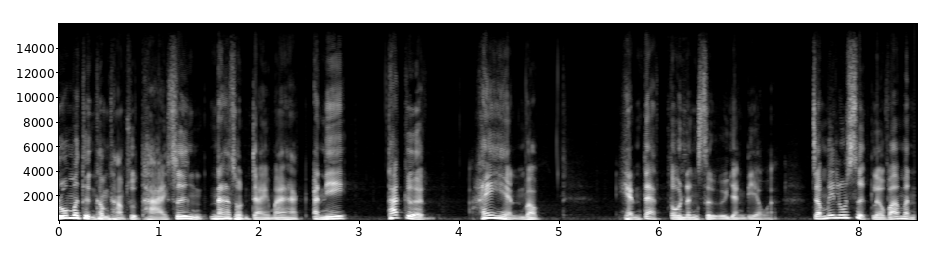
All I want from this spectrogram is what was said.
รวมมาถึงคำถามสุดท้ายซึ่งน่าสนใจมาก อันนี้ถ้าเกิดให้เห็นแบบเห็นแต่ตัวหนังสืออย่างเดียวอะจะไม่รู้สึกเลยว่ามัน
